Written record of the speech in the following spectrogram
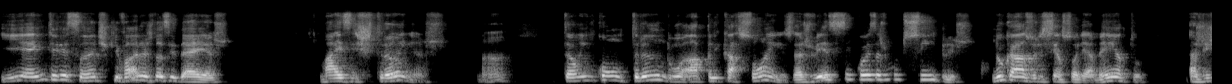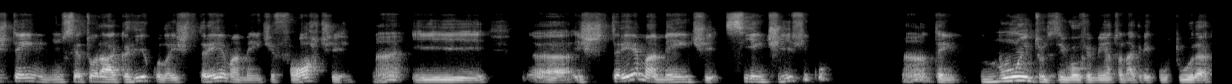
E é interessante que várias das ideias mais estranhas né, estão encontrando aplicações, às vezes, em coisas muito simples. No caso de sensoriamento, a gente tem um setor agrícola extremamente forte né, e uh, extremamente científico. Né, tem muito desenvolvimento na agricultura,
